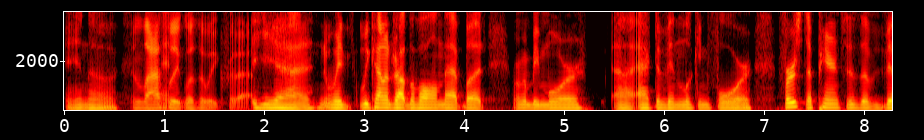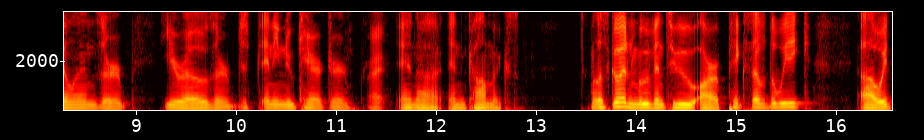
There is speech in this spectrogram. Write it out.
And uh, And last week was a week for that. yeah, we we kind of dropped the ball on that, but we're going to be more uh, active in looking for first appearances of villains or heroes or just any new character Right. in uh, in comics. Let's go ahead and move into our picks of the week. Uh, we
